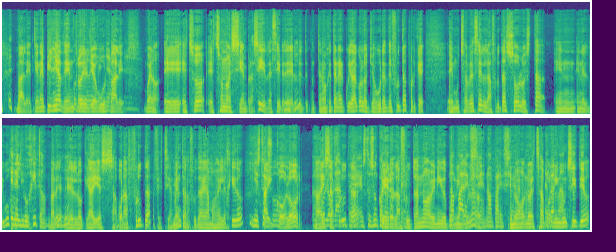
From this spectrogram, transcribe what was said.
Vale, tiene piña dentro del de yogur, piña. vale. Bueno, eh, esto, esto no es siempre así, es decir, eh, tenemos que tener cuidado con los yogures de frutas porque eh, muchas veces la fruta solo está en, en el dibujo. En el dibujito. ¿Vale? Eh, lo que hay es sabor a fruta, efectivamente, a la fruta que hayamos elegido. Y esto hay un- color a esa fruta, esto es un pero la fruta no ha venido por No ningún aparece, lado. no aparece, No, no está es por ningún sitio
